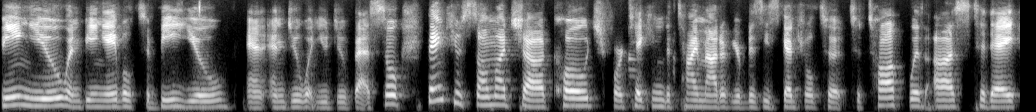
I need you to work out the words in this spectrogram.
being you and being able to be you and, and do what you do best. So thank you so much, uh, Coach, for taking the time out of your busy schedule to, to talk with us today.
